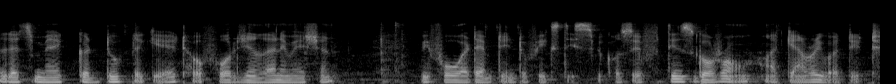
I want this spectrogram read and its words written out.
let's make a duplicate of original animation before attempting to fix this because if things go wrong I can revert it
